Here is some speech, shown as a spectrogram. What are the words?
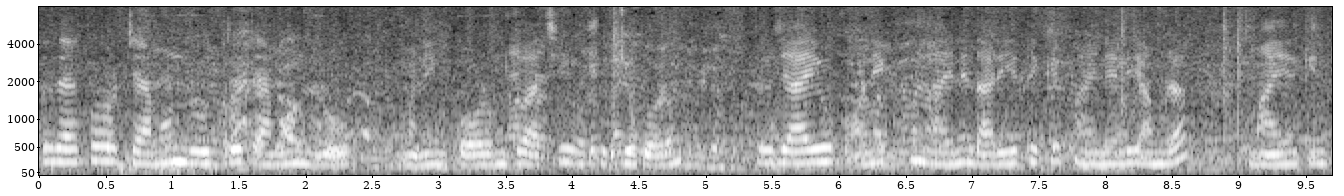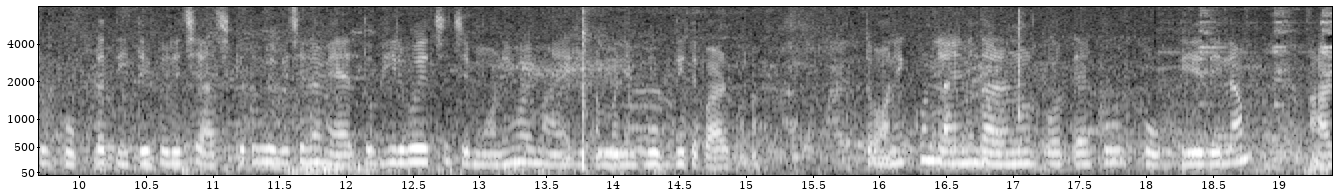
তো দেখো, যেমন রৌদ্র, তেমন লোক। মানে গরম তো আছে অসহ্য গরম। তো যাই হোক, অনেকক্ষণ লাইনে দাঁড়িয়ে থেকে ফাইনালি আমরা মায়ের কিন্তু ভোগটা দিতে পেরেছি। আজকে তো ভেবেছিলাম এত ভিড় হয়েছে যে মনে হয় মায়ের মানে ভোগ দিতে পারব না। তো অনেকক্ষণ লাইনে দাঁড়ানোর পর দেখো ভোগ দিয়ে দিলাম। আর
